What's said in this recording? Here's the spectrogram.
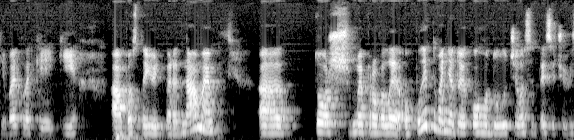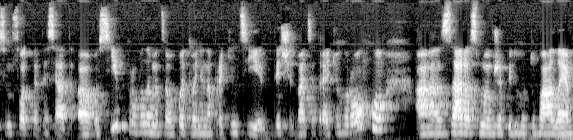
ті виклики, які постають перед нами. Тож ми провели опитування, до якого долучилося 1850 е, осіб. Провели ми це опитування наприкінці 2023 року. А зараз ми вже підготували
